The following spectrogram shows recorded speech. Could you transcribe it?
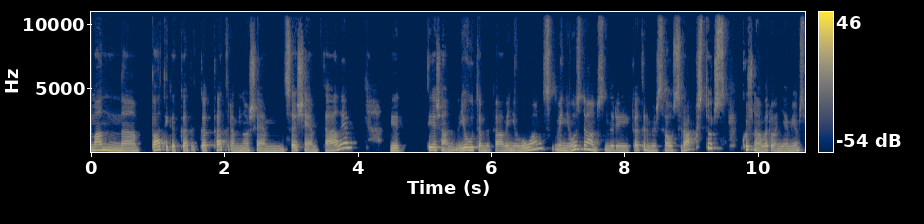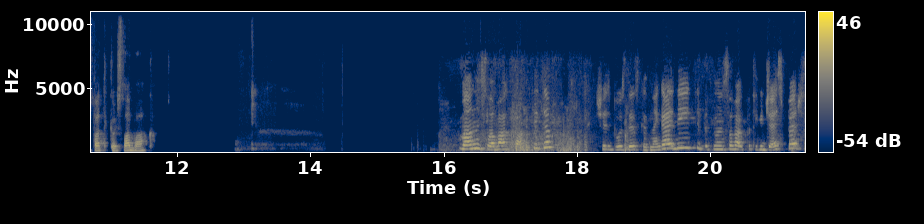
Man patika, ka, ka katram no šiem sešiem tēliem ir tiešām jūtama tā viņa lomas, viņa uzdevums, un arī katram ir savs raksturs. Kurš no varoņiem jums patika vislabāk? Man vislabāk patika. Šis būs diezgan negaidīti, bet man vislabāk patika Jaspers,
